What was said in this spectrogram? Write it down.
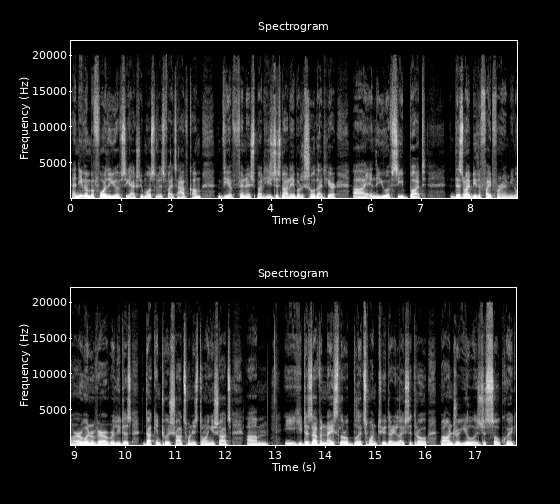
And even before the UFC, actually, most of his fights have come via finish, but he's just not able to show that here uh, in the UFC. But this might be the fight for him. You know, Irwin Rivera really does duck into his shots when he's throwing his shots. Um, he, he does have a nice little blitz one too that he likes to throw. But Andre Ewell is just so quick.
